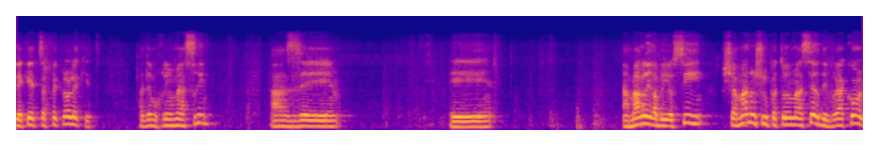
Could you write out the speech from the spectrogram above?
לקט, ספק לא לקט. אז הם אוכלים ומעשרים. אז אה, אה, אמר לרבי יוסי, שמענו שהוא פטור ממעשר, דברי הכל.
